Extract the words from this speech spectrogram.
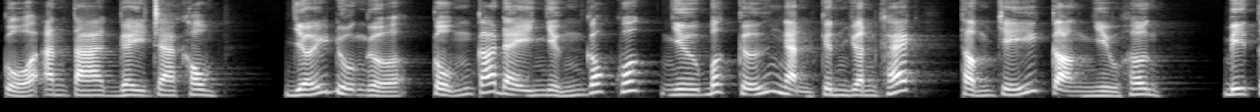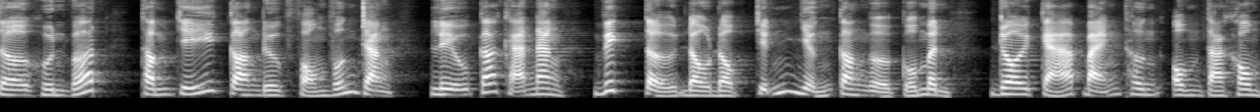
của anh ta gây ra không? Giới đua ngựa cũng có đầy những góc khuất như bất cứ ngành kinh doanh khác, thậm chí còn nhiều hơn. Peter Hulbert thậm chí còn được phỏng vấn rằng liệu có khả năng viết tự đầu độc chính những con ngựa của mình rồi cả bản thân ông ta không.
